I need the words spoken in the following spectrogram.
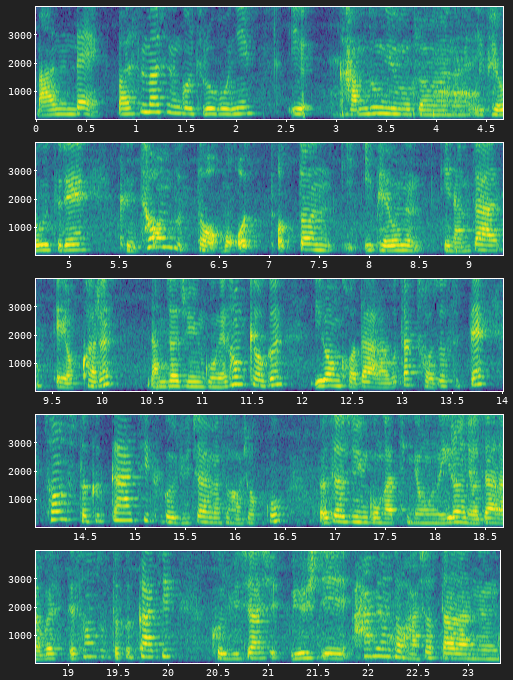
많은데, 말씀하시는 걸 들어보니, 이 감독님은 그러면 이 배우들의 그 처음부터 뭐 어, 떤 이, 이 배우는 이 남자의 역할은 남자 주인공의 성격은 이런 거다라고 딱 젖었을 때 처음부터 끝까지 그걸 유지하면서 가셨고 여자 주인공 같은 경우는 이런 여자라고 했을 때 처음부터 끝까지 그걸 유지하시, 유지하면서 가셨다라는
